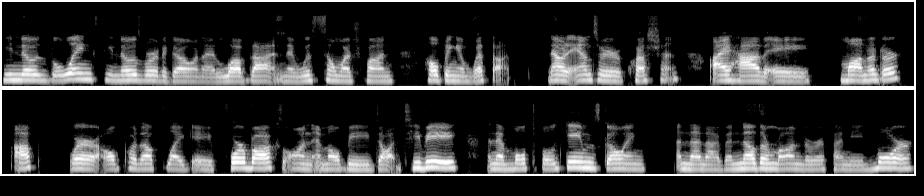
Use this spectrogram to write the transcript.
He knows the links, he knows where to go, and I love that. And it was so much fun helping him with that. Now, to answer your question, I have a monitor up where I'll put up like a four box on MLB.tv and have multiple games going. And then I have another monitor if I need more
